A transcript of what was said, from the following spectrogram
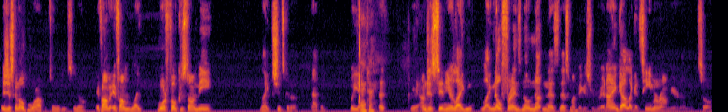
it's just gonna open more opportunities. You know, if I'm if I'm like more focused on me, like shit's gonna happen. But yeah, Okay. yeah, I'm just sitting here like like no friends, no nothing. That's that's my biggest regret. I ain't got like a team around me or nothing. So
